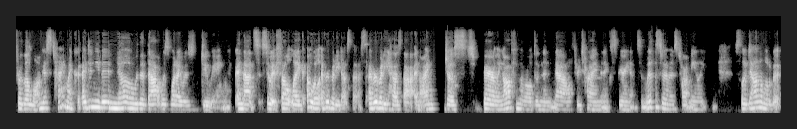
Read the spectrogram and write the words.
for the longest time i could i didn't even know that that was what i was doing and that's so it felt like oh well everybody does this. Everybody has that and i'm just barreling off in the world and then now through time and experience and wisdom has taught me like slow down a little bit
